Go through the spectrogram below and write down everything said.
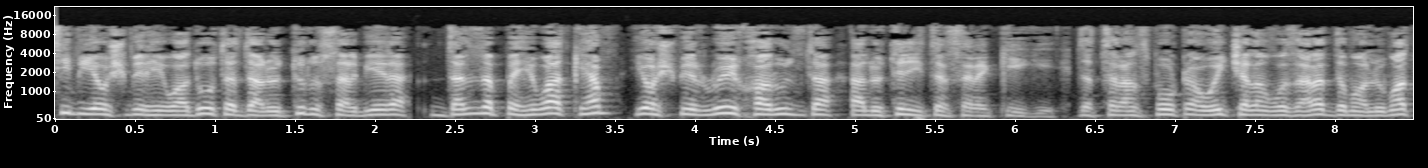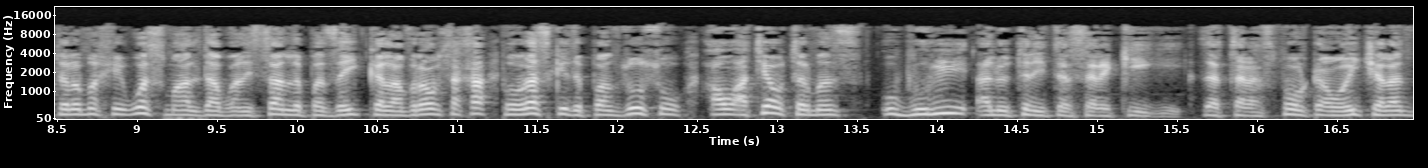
سیمې یو شمېر هېوادو ته د الوتنو سربېره دننه په هېواد کې هم یو شمېر لویو ښارونو ته الوتنې ترسره کېږي. د ترانسپورټ او هوایي چلند وزارت د معلوماتو له مخې، اوسمهال د افغانستان له فضايي قلمرو څخه په ورځ کې د پنځوسو او اتیاو ترمنځ عبوري الوتنې ترسره کیږي د ترانسپورت او هوایي چلند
